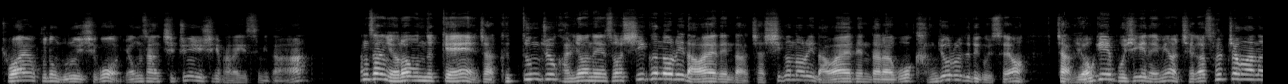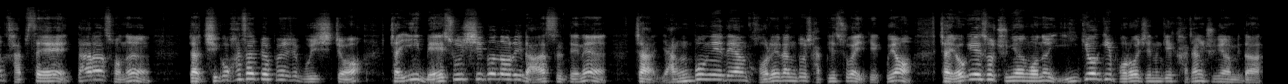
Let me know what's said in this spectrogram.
좋아요, 구독 누르시고 영상 집중해 주시기 바라겠습니다. 항상 여러분들께 자 급등주 관련해서 시그널이 나와야 된다. 자 시그널이 나와야 된다라고 강조를 드리고 있어요. 자 여기에 보시게 되면 제가 설정하는 값에 따라서는 자 지금 화살표 표시 보이시죠? 자 이 매수 시그널이 나왔을 때는 자 양봉에 대한 거래량도 잡힐 수가 있겠고요. 자 여기에서 중요한 거는 이격이 벌어지는 게 가장 중요합니다.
